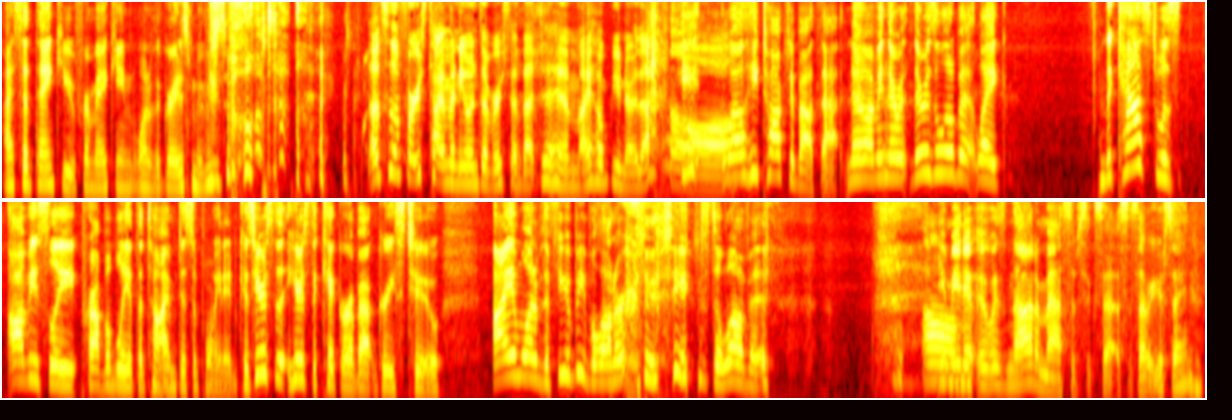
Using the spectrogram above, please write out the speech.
I said thank you for making one of the greatest movies of all time. That's the first time anyone's ever said that to him. I hope you know that. He, well, he talked about that. No, I mean there there was a little bit like the cast was obviously probably at the time disappointed because here's the here's the kicker about Grease 2. I am one of the few people on earth who seems to love it. you mean um, it, it was not a massive success? Is that what you're saying?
